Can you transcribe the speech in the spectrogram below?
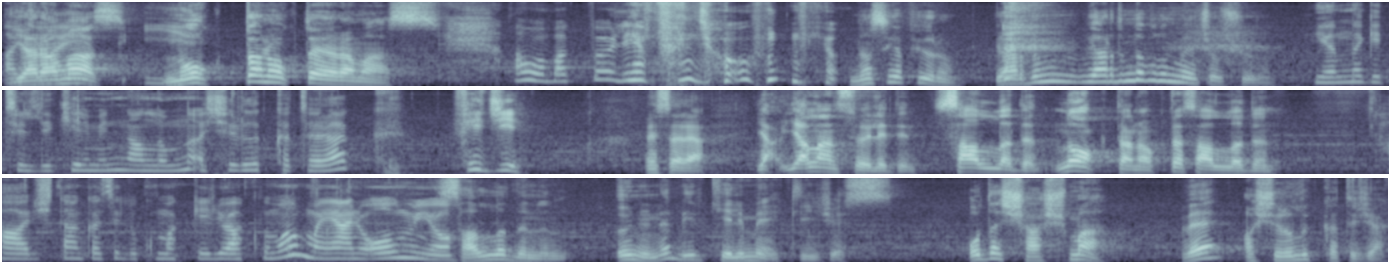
Acayip yaramaz. iyi. Nokta nokta yaramaz. Ama bak böyle yapınca olmuyor. Nasıl yapıyorum? Yardım yardımda bulunmaya çalışıyorum. Yanına getirildiği kelimenin anlamına aşırılık katarak feci. Mesela ya yalan söyledin, salladın, nokta nokta salladın. Hariçten gazete okumak geliyor aklıma ama yani olmuyor. Salladının önüne bir kelime ekleyeceğiz. O da şaşma ve aşırılık katacak.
